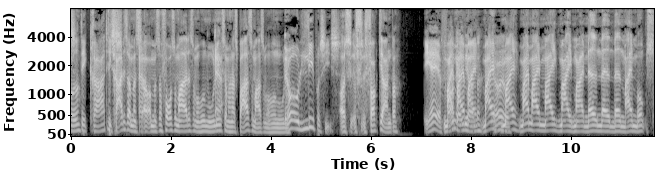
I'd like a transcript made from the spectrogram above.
får noget. Det er gratis. Det er gratis, og man, Ja. og man så får så meget af det som overhovedet muligt, Ja. så man har sparet så meget som overhovedet muligt. Jo, lige præcis. Og fuck de andre. Ja, ja, fuck Mig, mig, mig, mig, mig, mig, mig, mig, mig, mig, mad, mad, mad, mig, mums.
